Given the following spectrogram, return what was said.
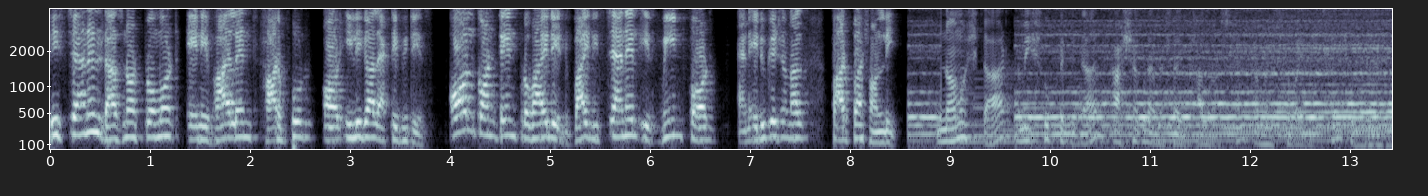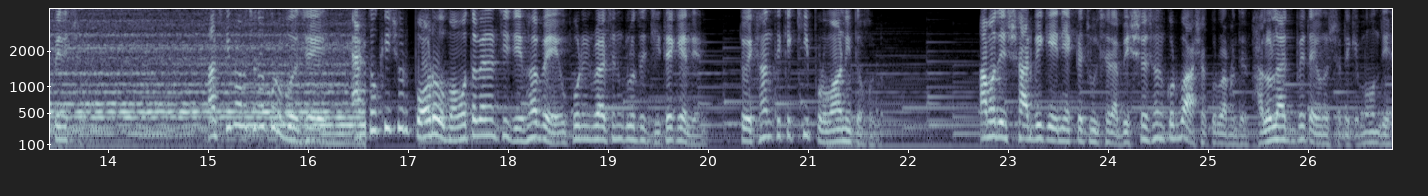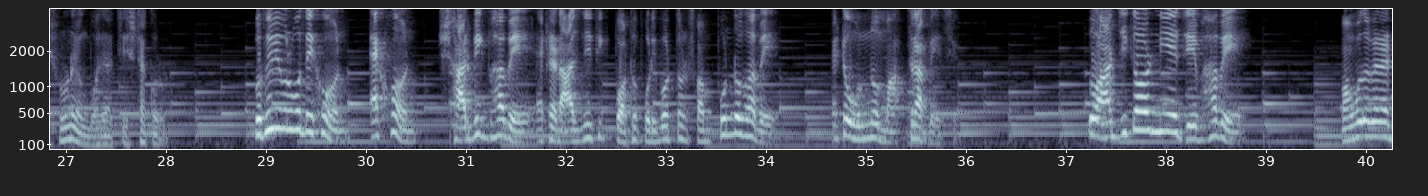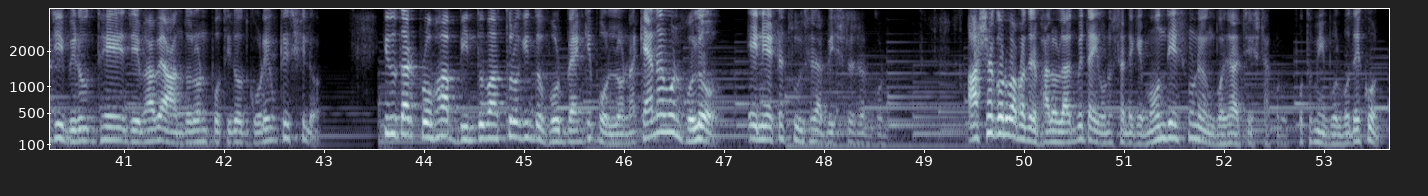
This channel does not promote any violent, harmful, or illegal activities. All content provided by this channel is meant for an educational purpose only. নমস্কার আমি সুপ্রীতি দাস। আশা করি আমি সবাই ভালো আছেন এবং সবাই আছেন স্পিরিচুয়াল আজকে আলোচনা করব যে এত কিছুর পরও মমতা ব্যানার্জি যেভাবে উপনির্বাচনগুলোতে জিতে গেলেন তো এখান থেকে কি প্রমাণিত হলো? আমাদের সার্বিক এই নিয়ে একটা চুলছেরা বিশ্লেষণ করব। আশা করব আমাদের ভালো লাগবে তাই অনুষ্ঠানটাকে মন দিয়ে শুনুন এবং বোঝার চেষ্টা করুন। প্রথমেই বলব, দেখুন, এখন সার্বিকভাবে একটা রাজনৈতিক পট পরিবর্তন সম্পূর্ণভাবে একটা অন্য মাত্রা পেয়েছে। তো আরজিকর নিয়ে যেভাবে মমতা ব্যানার্জির বিরুদ্ধে যেভাবে আন্দোলন প্রতিরোধ গড়ে উঠেছিল, কিন্তু তার প্রভাব বিন্দুমাত্র কিন্তু ভোট ব্যাংকে পড়ল না। কেন এমন হলো, এ নিয়ে একটা চুলছেরা বিশ্লেষণ করব আশা করব আপনাদের ভালো লাগবে, তাই অনুষ্ঠানটাকে মন দিয়ে শুনে এবং বোঝার চেষ্টা করুন। প্রথমেই বলব, দেখুন,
